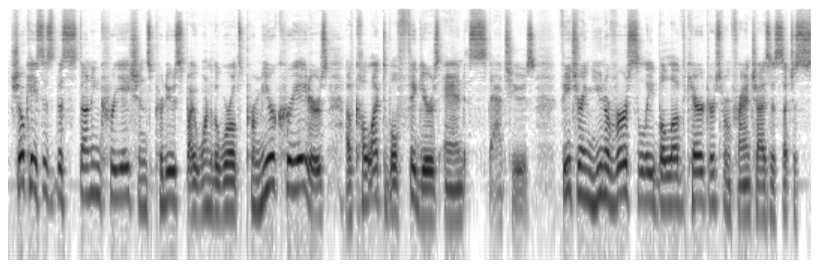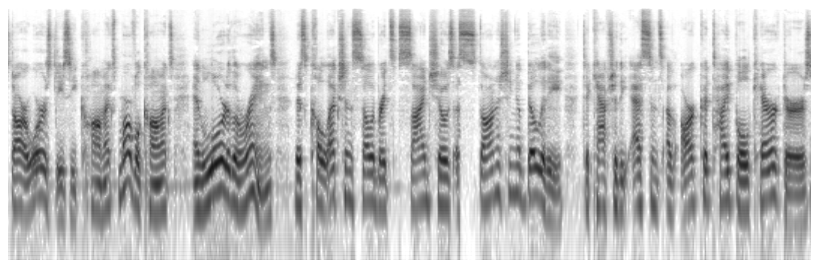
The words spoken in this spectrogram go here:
showcases the stunning creations produced by one of the world's premier creators of collectible figures and statues. Featuring universally beloved characters from franchises such as Star Wars, DC Comics, Marvel Comics, and Lord of the Rings, this collection celebrates Sideshow's astonishing ability to capture the essence of archetypal characters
